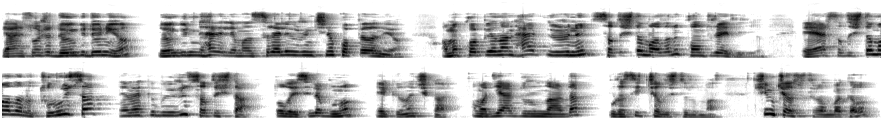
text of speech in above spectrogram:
Yani sonuçta döngü dönüyor. Döngünün her elemanı sırayla ürün içine kopyalanıyor. Ama kopyalanan her ürünün satışta mı alanı kontrol ediliyor. Eğer satışta mı alanı true'ysa demek ki bu ürün satışta. Dolayısıyla bunu ekrana çıkar. Ama diğer durumlarda burası hiç çalıştırılmaz. Şimdi çalıştıralım bakalım.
